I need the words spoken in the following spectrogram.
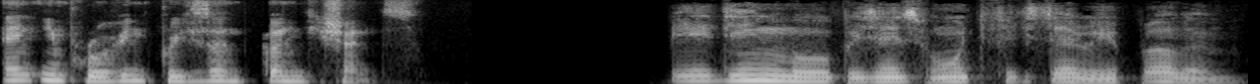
and improving prison conditions. Building more prisons won't fix the real problem.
